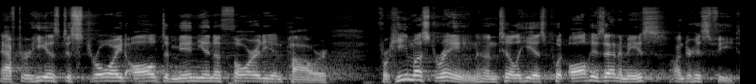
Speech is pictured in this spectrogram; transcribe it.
after he has destroyed all dominion, authority, and power. For he must reign until he has put all his enemies under his feet.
